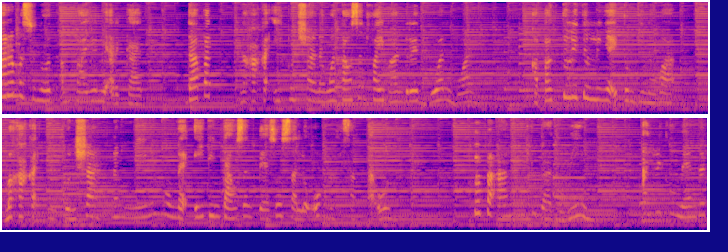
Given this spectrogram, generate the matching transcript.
Para masunod ang payo ni Arcad, dapat nakakaipon siya ng 1,500 buwan-buwan. Kapag tuloy-tuloy niya itong ginawa, makakaipon siya ng minimum na 18,000 pesos sa loob ng isang taon. Papaano ito gagawin? Ang recommended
